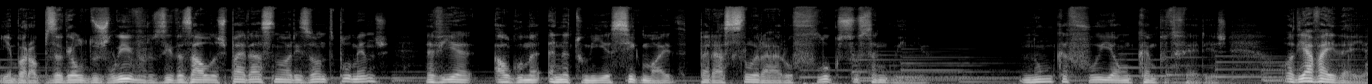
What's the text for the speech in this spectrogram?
e, embora o pesadelo dos livros e das aulas pairasse no horizonte, pelo menos havia alguma anatomia sigmoide para acelerar o fluxo sanguíneo. Nunca fui a um campo de férias. Odiava a ideia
